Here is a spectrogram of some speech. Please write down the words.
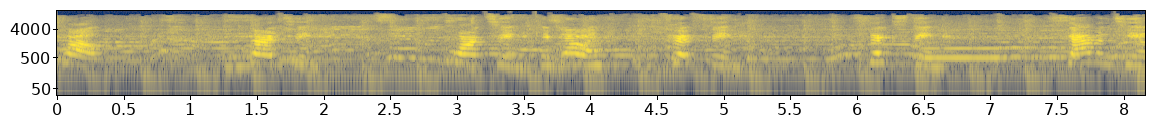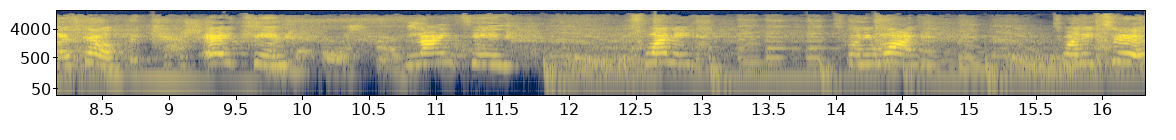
twelve, thirteen, fourteen. Keep going. Fifteen, sixteen, seventeen. Let's go. Eighteen, nineteen, twenty, twenty-one, twenty-two,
